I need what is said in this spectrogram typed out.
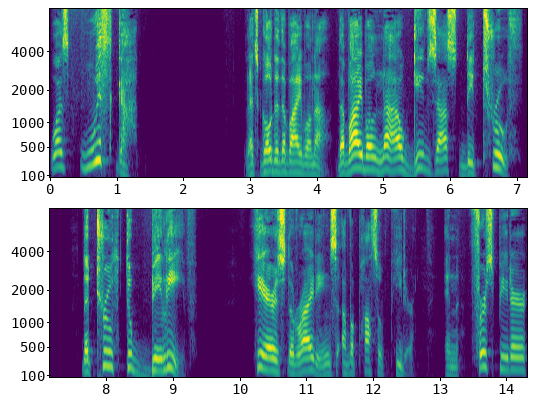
was with God? Let's go to the Bible now. The Bible now gives us the truth, the truth to believe. Here's the writings of Apostle Peter in 1 Peter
